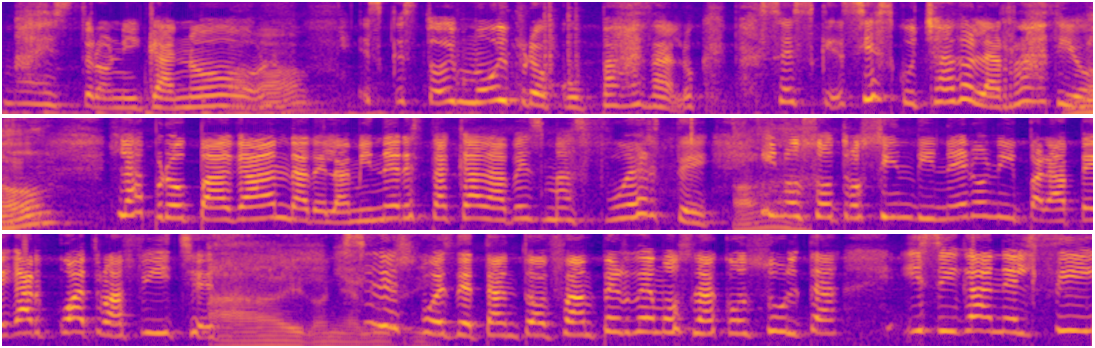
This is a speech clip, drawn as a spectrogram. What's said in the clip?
Maestro Nicanor, es que estoy muy preocupada. Lo que pasa es que sí he escuchado la radio. ¿No? La propaganda de la minera está cada vez más fuerte. Ah. Y nosotros sin dinero ni para pegar cuatro afiches. Ay, doña si Lucy. después de tanto afán perdemos la consulta y si gana el sí.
